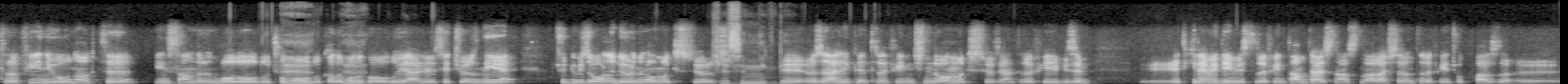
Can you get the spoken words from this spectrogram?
trafiğin yoğun aktığı, insanların bol olduğu, çok Evet, olduğu, kalabalık evet. olduğu yerleri seçiyoruz. Niye? Çünkü biz orada görünür olmak istiyoruz. kesinlikle. Ee, özellikle trafiğin içinde olmak istiyoruz. Yani trafiği bizim e, etkilemediğimiz, trafiğin tam tersine aslında araçların trafiği çok fazla e,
